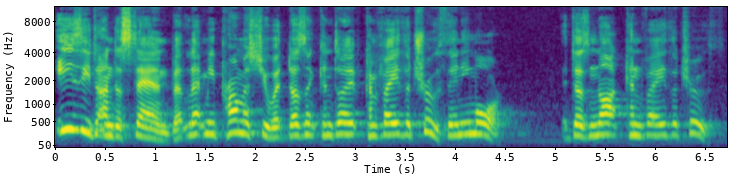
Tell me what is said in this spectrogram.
easy to understand, but let me promise you it doesn't convey the truth anymore. It does not convey the truth.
